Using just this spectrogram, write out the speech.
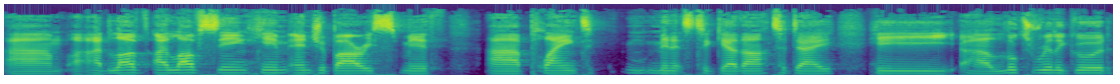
Um, I'd love, I love seeing him and Jabari Smith uh, playing to minutes together today. He uh, looks really good.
